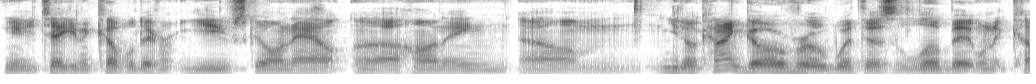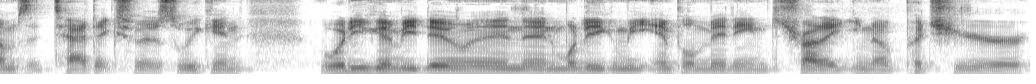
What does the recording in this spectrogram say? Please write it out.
you know, you're taking a couple different youths going out uh, hunting. Um, you know, kind of go over with us a little bit when it comes to tactics for this weekend. What are you going to be doing, and what are you going to be implementing to try to you know put your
